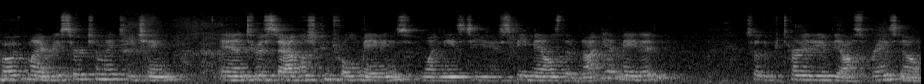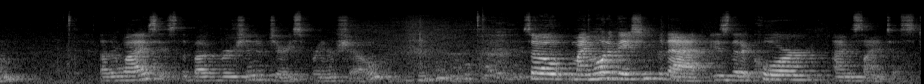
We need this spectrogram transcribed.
both my research and my teaching. And to establish controlled matings, one needs to use females that have not yet mated, so the paternity of the offspring is known. Otherwise, it's the bug version of Jerry Springer show. so my motivation for that is that at core, I'm a scientist.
